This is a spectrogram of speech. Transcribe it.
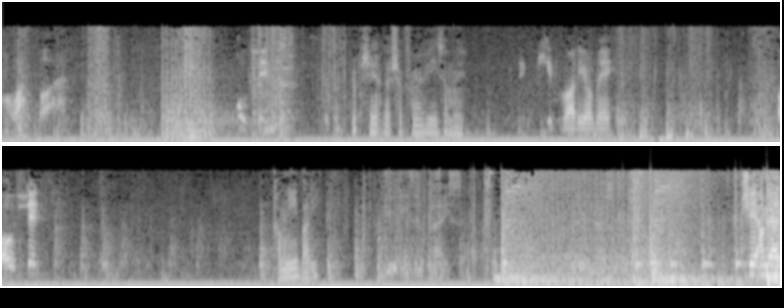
Oh, Aspa. Oh, shit. Oh shit, I got shot from over here somewhere. Kid body on me. Oh, shit. Come near, buddy. Duties in place. Shit, I'm dead.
